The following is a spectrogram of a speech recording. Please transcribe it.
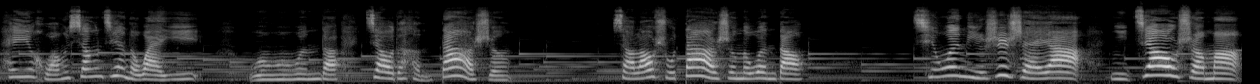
黑黄相间的外衣，嗡嗡嗡地叫得很大声。小老鼠大声地问道：“请问你是谁呀？你叫什么？”“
